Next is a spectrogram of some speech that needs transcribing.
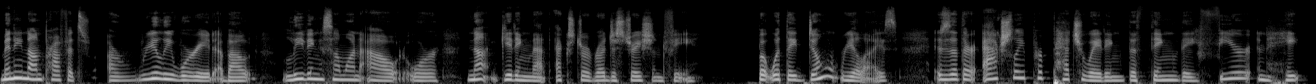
Many nonprofits are really worried about leaving someone out or not getting that extra registration fee. But what they don't realize is that they're actually perpetuating the thing they fear and hate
